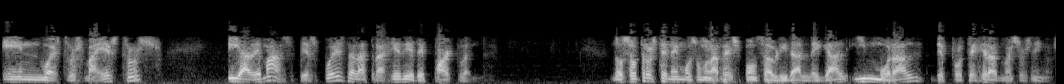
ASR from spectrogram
en nuestros maestros y además, después de la tragedia de Parkland, nosotros tenemos una responsabilidad legal y moral de proteger a nuestros niños.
